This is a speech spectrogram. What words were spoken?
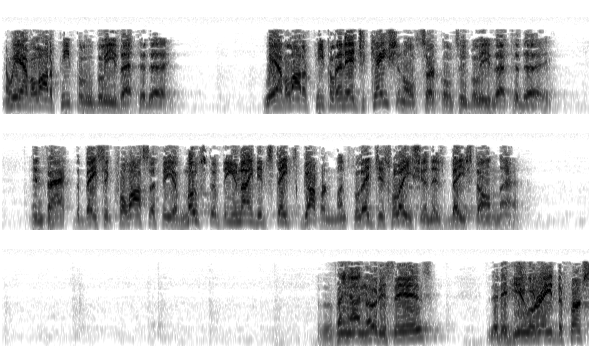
And we have a lot of people who believe that today. We have a lot of people in educational circles who believe that today. In fact, the basic philosophy of most of the United States government's legislation is based on that. The thing I notice is that if you will read the first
